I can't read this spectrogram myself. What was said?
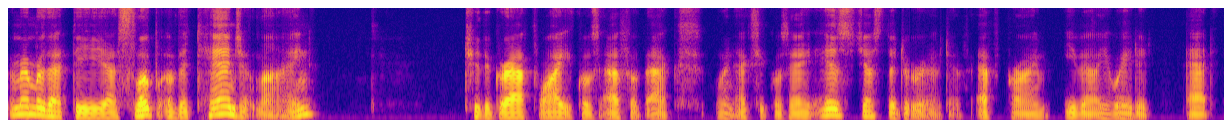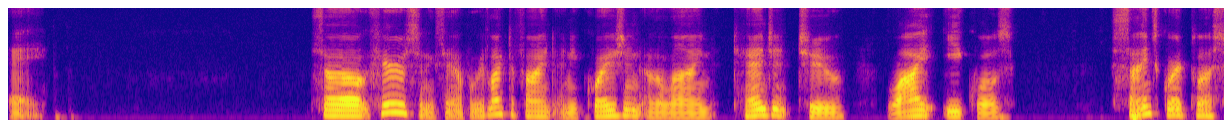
Remember that the uh, slope of the tangent line to the graph y equals f of x when x equals a is just the derivative, f prime evaluated at a. So here's an example. We'd like to find an equation of the line tangent to y equals sine squared plus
